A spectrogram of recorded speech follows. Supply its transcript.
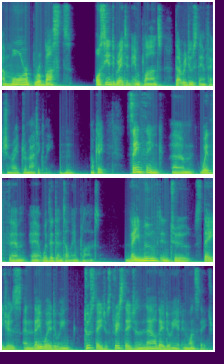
a more robust osseointegrated implants that reduce the infection rate dramatically. Okay, same thing um, with um, uh, with the dental implant. They moved into stages, and they were doing two stages, three stages, and now they're doing it in one stage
